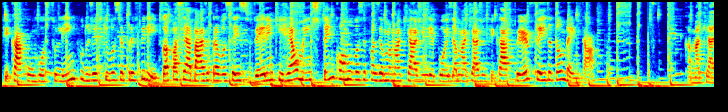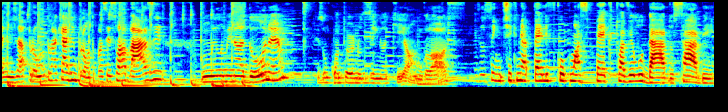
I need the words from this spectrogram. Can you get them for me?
ficar com o rosto limpo do jeito que você preferir. Só passei a base pra vocês verem que realmente tem como você fazer uma maquiagem depois e a maquiagem ficar perfeita também, tá? Com a maquiagem já pronta, maquiagem pronta. Passei só a base, um iluminador, né? Fiz um contornozinho aqui, ó, um gloss. Mas eu senti que minha pele ficou com um aspecto aveludado, sabe?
